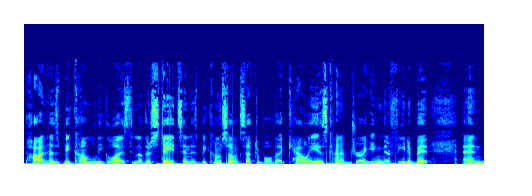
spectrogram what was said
pot has become legalized in other states and has become so acceptable that Cali is kind of dragging their feet a bit. And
